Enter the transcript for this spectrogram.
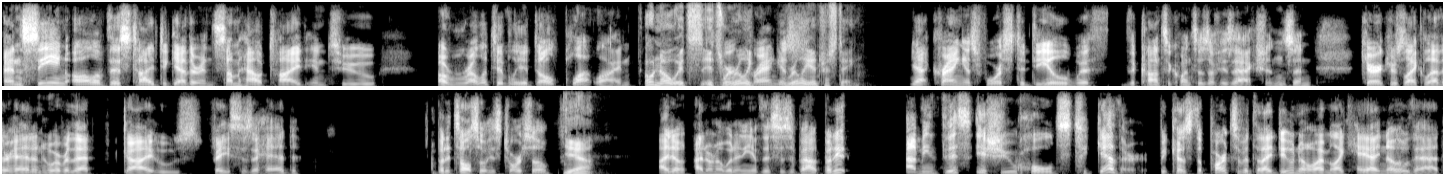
and seeing all of this tied together and somehow tied into a relatively adult plot line Oh no, it's it's really Krang is- really interesting. Yeah krang is forced to deal with the consequences of his actions and characters like leatherhead and whoever that guy whose face is a head but it's also his torso Yeah. I don't I don't know what any of this is about, but it I mean this issue holds together because the parts of it that I do know I'm like, "Hey, I know that."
